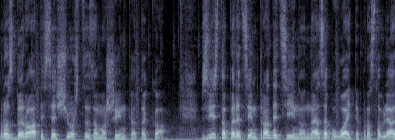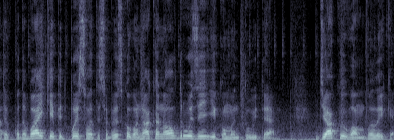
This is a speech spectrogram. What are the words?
розбиратися, що ж це за машинка така. Звісно, перед цим традиційно не забувайте проставляти вподобайки, підписуватись обов'язково на канал, друзі, і коментуйте. Дякую вам велике.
